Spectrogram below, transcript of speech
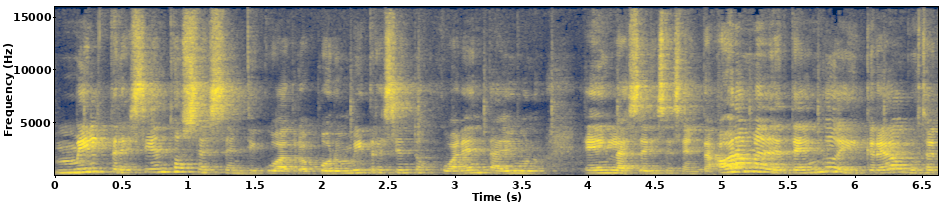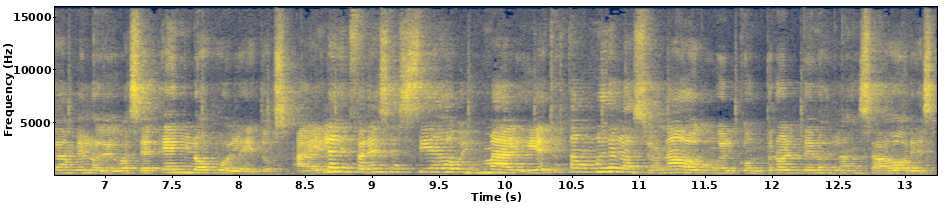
1364 por 1341 en la serie 60. Ahora me detengo y creo que usted también lo debe hacer en los boletos. Ahí la diferencia sí es abismal y esto está muy relacionado con el control de los lanzadores,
